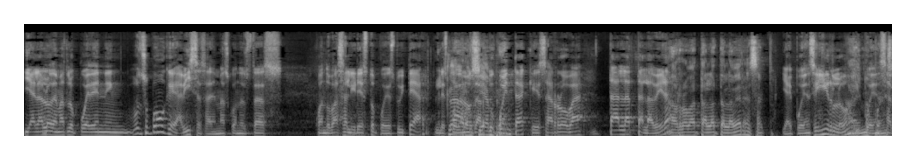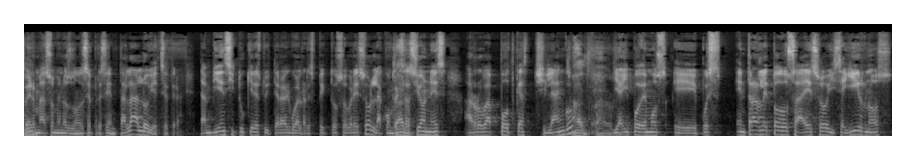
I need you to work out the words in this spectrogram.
Y a Lalo además lo pueden... en- pues, supongo que avisas además cuando estás... Cuando va a salir esto puedes tuitear. Les Claro, podemos dar tu cuenta que es arroba tala talavera. Arroba tala talavera, exacto. Y ahí pueden seguirlo Ahí y pueden pueden saber seguir. más o menos dónde se presenta Lalo y etcétera. También si tú quieres tuitear algo al respecto sobre eso, la conversación es arroba podcast chilango Ah, ah, y ahí podemos eh, pues entrarle todos a eso y seguirnos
